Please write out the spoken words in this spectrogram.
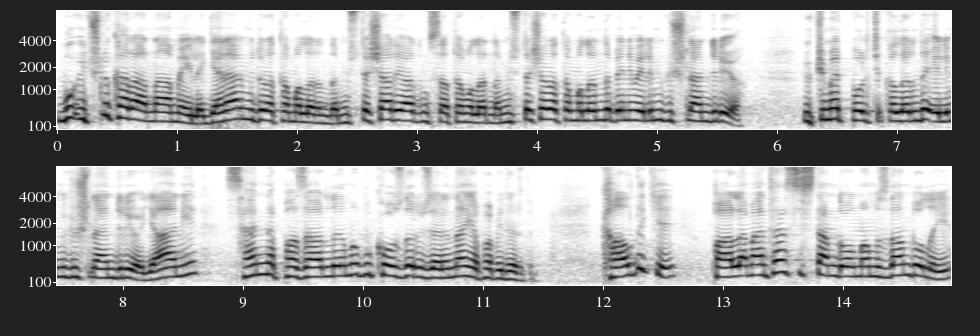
bu üçlü kararnameyle genel müdür atamalarında, müsteşar yardımcısı atamalarında, müsteşar atamalarında benim elimi güçlendiriyor. Hükümet politikalarında elimi güçlendiriyor. Yani senle pazarlığımı bu kozlar üzerinden yapabilirdim. Kaldı ki parlamenter sistemde olmamızdan dolayı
